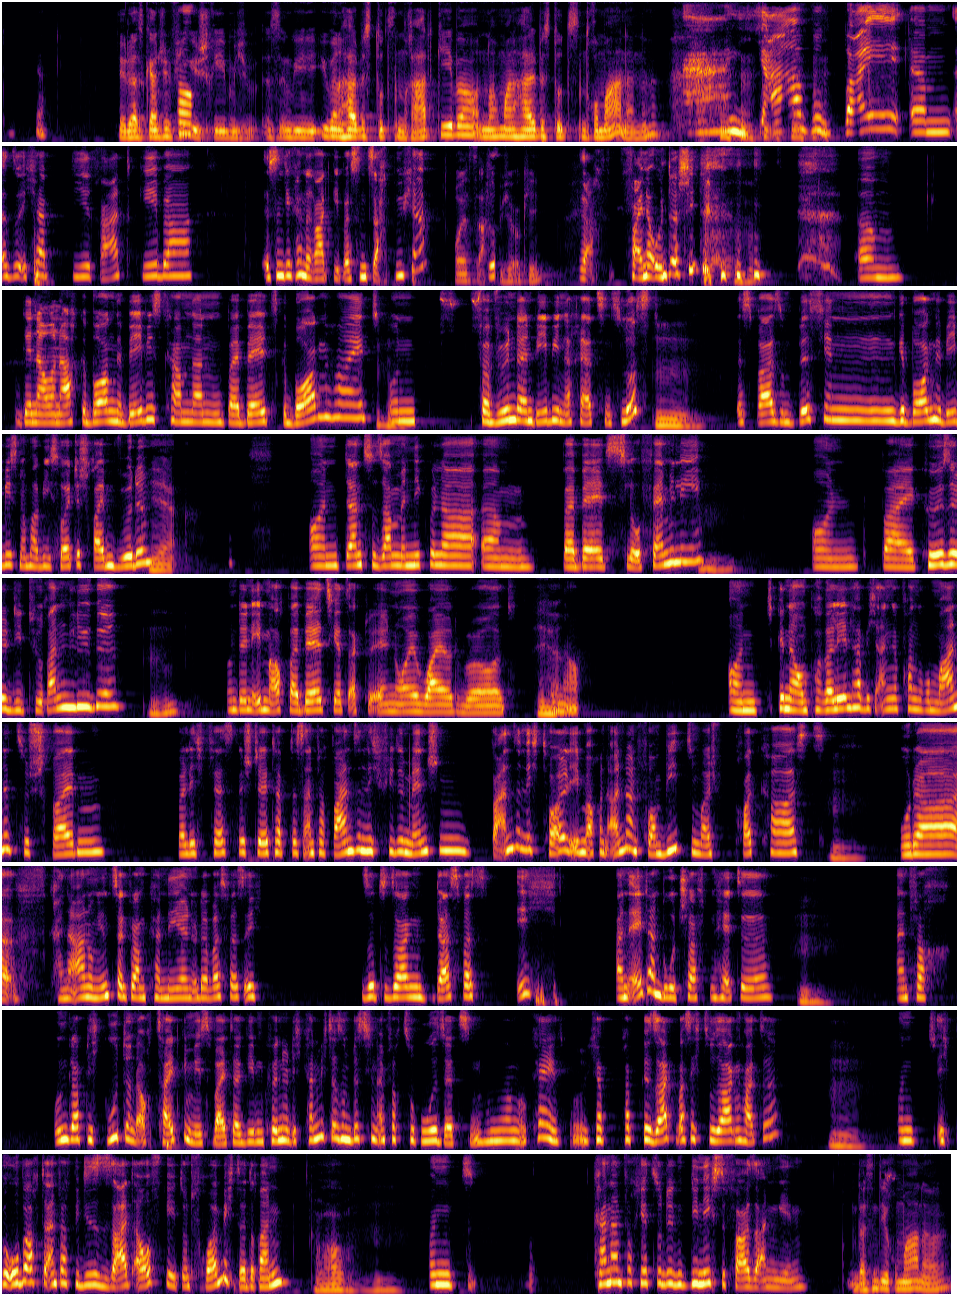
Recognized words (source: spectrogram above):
ja. Ja, du hast ganz schön viel ja. geschrieben. Ich, ist irgendwie über ein halbes Dutzend Ratgeber und noch mal ein halbes Dutzend Romane, ne? Ah, ja, wobei, ähm, also ich habe die Ratgeber, es sind ja keine Ratgeber, es sind Sachbücher. Oh, Sachbücher, okay. Ja, feiner Unterschied. ähm, Genau, nach geborgene Babys kam dann bei Bells Geborgenheit mhm. und verwöhnt dein Baby nach Herzenslust. Mhm. Das war so ein bisschen geborgene Babys, nochmal, wie ich es heute schreiben würde. Ja. Und dann zusammen mit Nicola ähm, bei Bells Slow Family mhm. und bei Kösel die Tyrannenlüge mhm. und dann eben auch bei Bells jetzt aktuell neue Wild World. Ja. Genau. Und genau, und parallel habe ich angefangen, Romane zu schreiben, weil ich festgestellt habe, dass einfach wahnsinnig viele Menschen wahnsinnig toll, eben auch in anderen Formen, wie zum Beispiel Podcasts mhm. oder, keine Ahnung, Instagram-Kanälen oder was weiß ich, sozusagen das, was ich an Elternbotschaften hätte, mhm. einfach unglaublich gut und auch zeitgemäß weitergeben können. Und ich kann mich da so ein bisschen einfach zur Ruhe setzen und sagen, okay, ich habe hab gesagt, was ich zu sagen hatte. Mhm. Und ich beobachte einfach, wie diese Saat aufgeht und freue mich daran. Wow. Mhm. Und kann einfach jetzt so die, die, nächste Phase angehen. Und das sind die Romane?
